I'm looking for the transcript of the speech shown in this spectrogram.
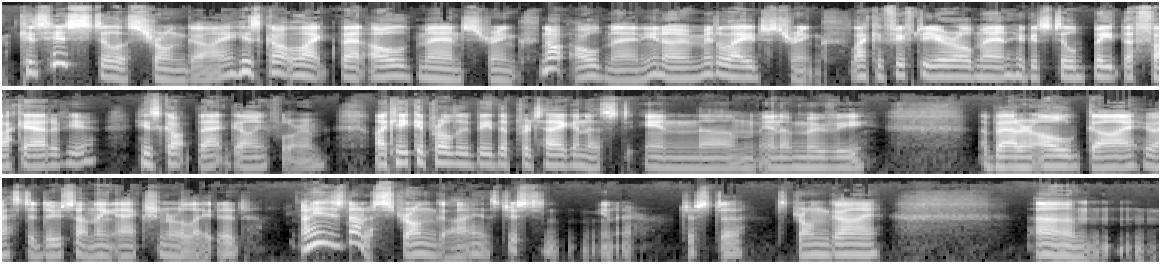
Because he's still a strong guy. He's got like that old man strength. Not old man, you know, middle aged strength. Like a 50 year old man who could still beat the fuck out of you. He's got that going for him. Like he could probably be the protagonist in, um, in a movie about an old guy who has to do something action related. I mean, he's not a strong guy. It's just, you know, just a strong guy. Um,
